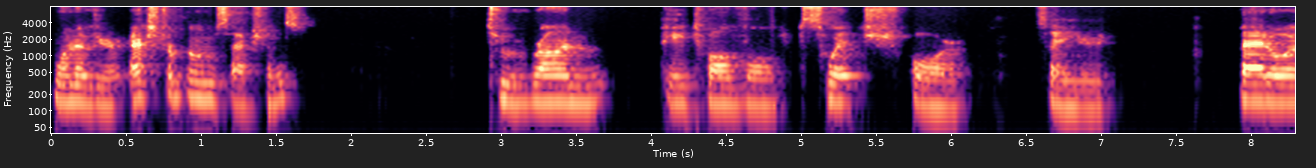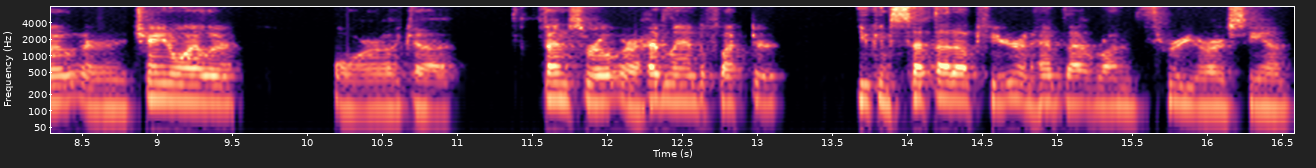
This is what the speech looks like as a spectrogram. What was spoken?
one of your extra boom sections to run a 12 volt switch or say your bed oil or chain oiler or like a fence row or headland deflector, you can set that up here and have that run through your RCM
